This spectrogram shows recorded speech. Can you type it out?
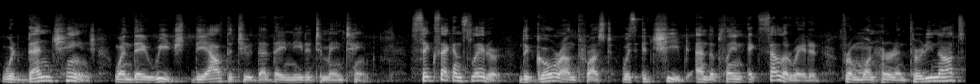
would then change when they reached the altitude that they needed to maintain. Six seconds later, the go around thrust was achieved and the plane accelerated from 130 knots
